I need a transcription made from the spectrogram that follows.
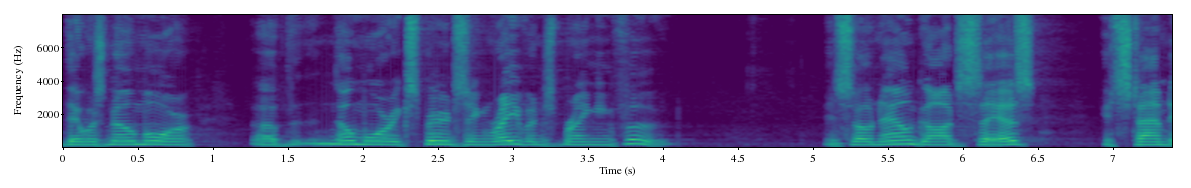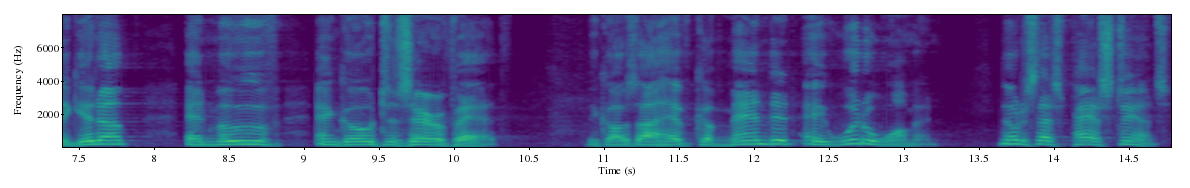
there was no more, of no more experiencing ravens bringing food. And so now God says, it's time to get up and move and go to Zarephath because I have commanded a widow woman. Notice that's past tense.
